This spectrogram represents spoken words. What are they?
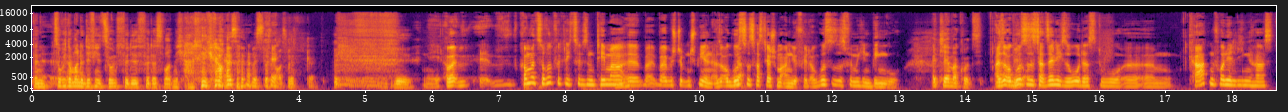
dann suche ich nochmal eine Definition für, die, für das Wort Mechanik raus, ihr das rausfinden könnt. Nee. nee. Aber äh, kommen wir zurück wirklich zu diesem Thema mhm. äh, bei, bei bestimmten Spielen. Also Augustus ja. hast du ja schon mal angeführt. Augustus ist für mich ein Bingo. Erklär mal kurz. Also Augustus ist tatsächlich so, dass du äh, ähm, Karten vor dir liegen hast,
